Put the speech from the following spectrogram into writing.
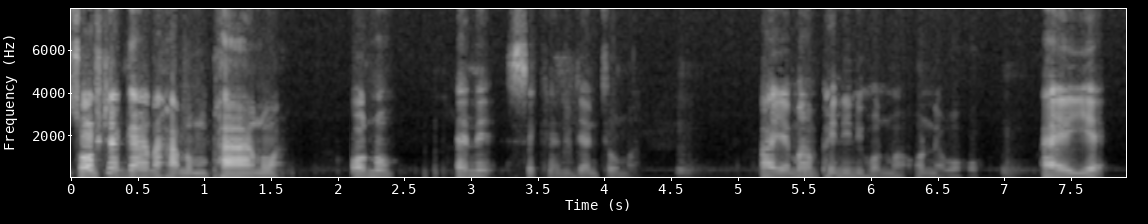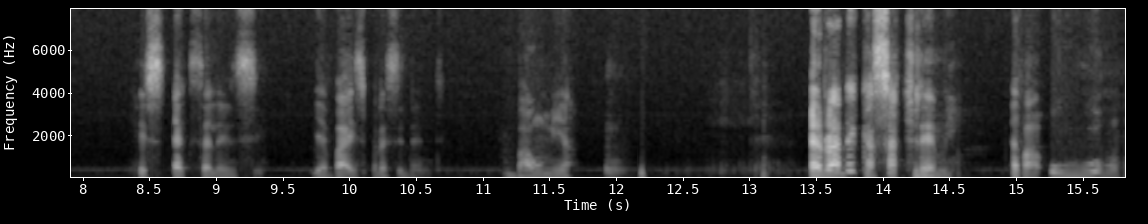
sɛ ɔhwɛ ghana hanom paa no a ɔno ɛne second gentleman. A yɛ man panin ni hɔnom a ɔna ɛwɔ hɔ a ɛyɛ his excellency yɛ vice president bawumia. Mm. Awurade kasa kyerɛ me ɛfa owuo ho.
